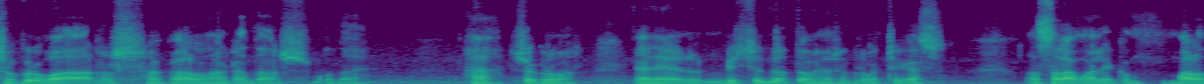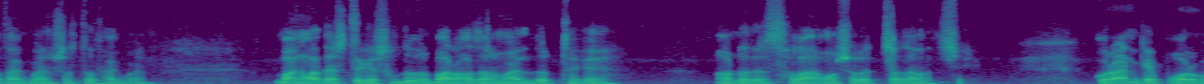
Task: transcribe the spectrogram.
শুক্রবার সকাল নয়টা দশ বোধ হয় হ্যাঁ শুক্রবার। এখানে বৃহস্পতিবার তো ওখানে শুক্রবার, ঠিক আছে। আসসালামু আলাইকুম। ভালো থাকবেন, সুস্থ থাকবেন। বাংলাদেশ থেকে সুদূর বারো হাজার মাইল দূর থেকে আপনাদের সালাম ও শুভেচ্ছা জানাচ্ছি। কোরআনকে পড়ব,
